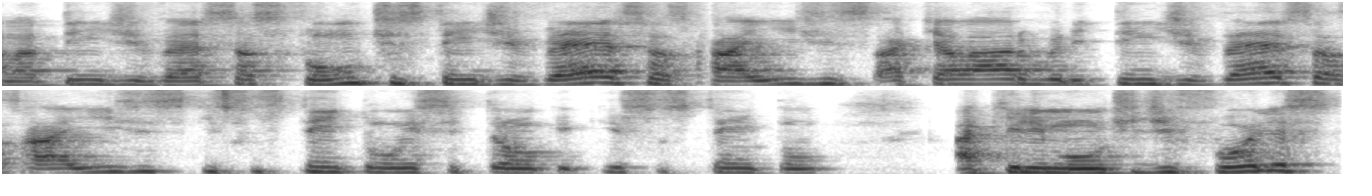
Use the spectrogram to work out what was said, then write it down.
ela tem diversas fontes, tem diversas raízes, aquela árvore tem diversas raízes que sustentam esse tronco que sustentam aquele monte de folhas,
